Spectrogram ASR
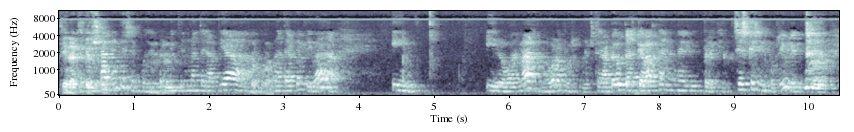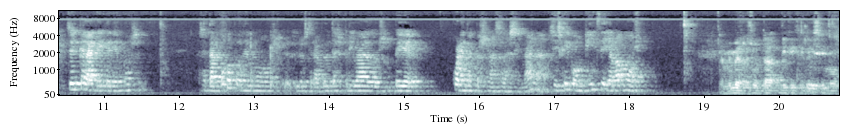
Tiene acceso. se puede permitir una terapia, una terapia privada. Y, y luego además, bueno, bueno, pues los terapeutas que bajen el precio. Si es que es imposible. si es que la que queremos, o sea, tampoco podemos los terapeutas privados ver 40 personas a la semana. Si es que con 15 ya vamos A mí me resulta dificilísimo.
